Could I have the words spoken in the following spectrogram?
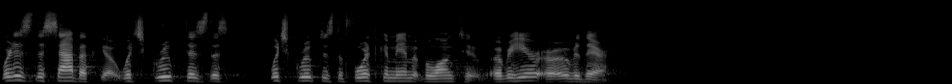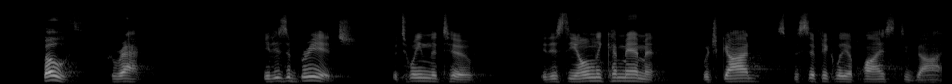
Where does the Sabbath go? Which group does this which group does the fourth commandment belong to? Over here or over there? Both, correct. It is a bridge between the two. It is the only commandment which God specifically applies to God.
